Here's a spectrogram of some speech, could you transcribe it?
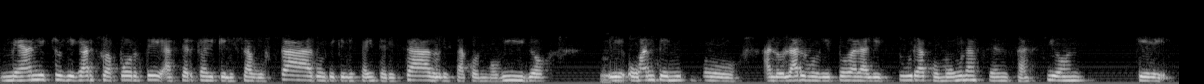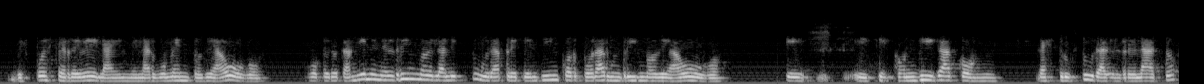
me han hecho llegar su aporte acerca de que les ha gustado, de que les ha interesado, les ha conmovido, eh, o han tenido a lo largo de toda la lectura como una sensación que después se revela en el argumento de ahogo, pero también en el ritmo de la lectura pretendí incorporar un ritmo de ahogo que eh, se condiga con la estructura del relato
